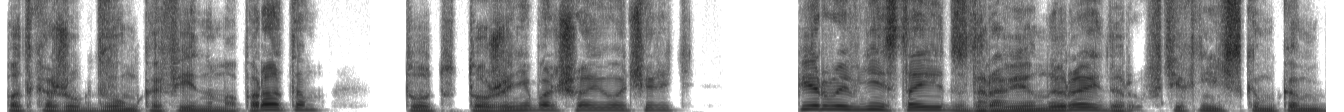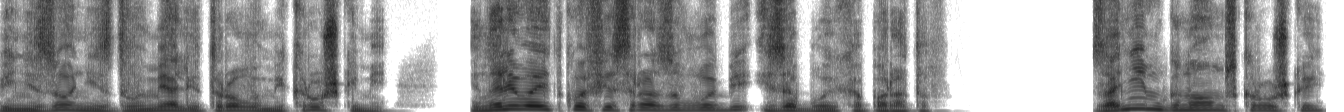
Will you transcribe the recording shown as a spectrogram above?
Подхожу к двум кофейным аппаратам. Тут тоже небольшая очередь. Первый в ней стоит здоровенный рейдер в техническом комбинезоне с двумя литровыми кружками и наливает кофе сразу в обе из обоих аппаратов. За ним гном с кружкой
